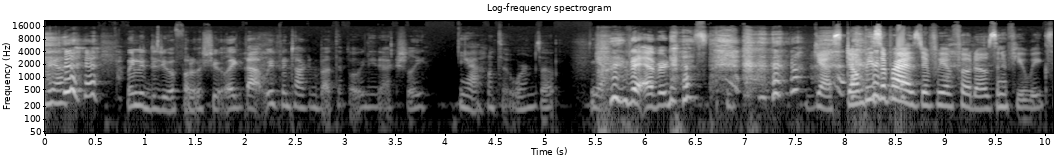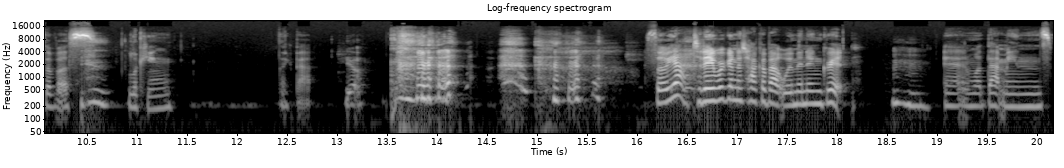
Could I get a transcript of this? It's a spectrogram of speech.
yeah. We need to do a photo shoot like that. We've been talking about that but we need to actually Yeah. once it warms up Yeah. if it ever does Yes. Don't be surprised if we have photos in a few weeks of us looking like that. yeah So, yeah, today we're going to talk about women and grit mm-hmm. and what that means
